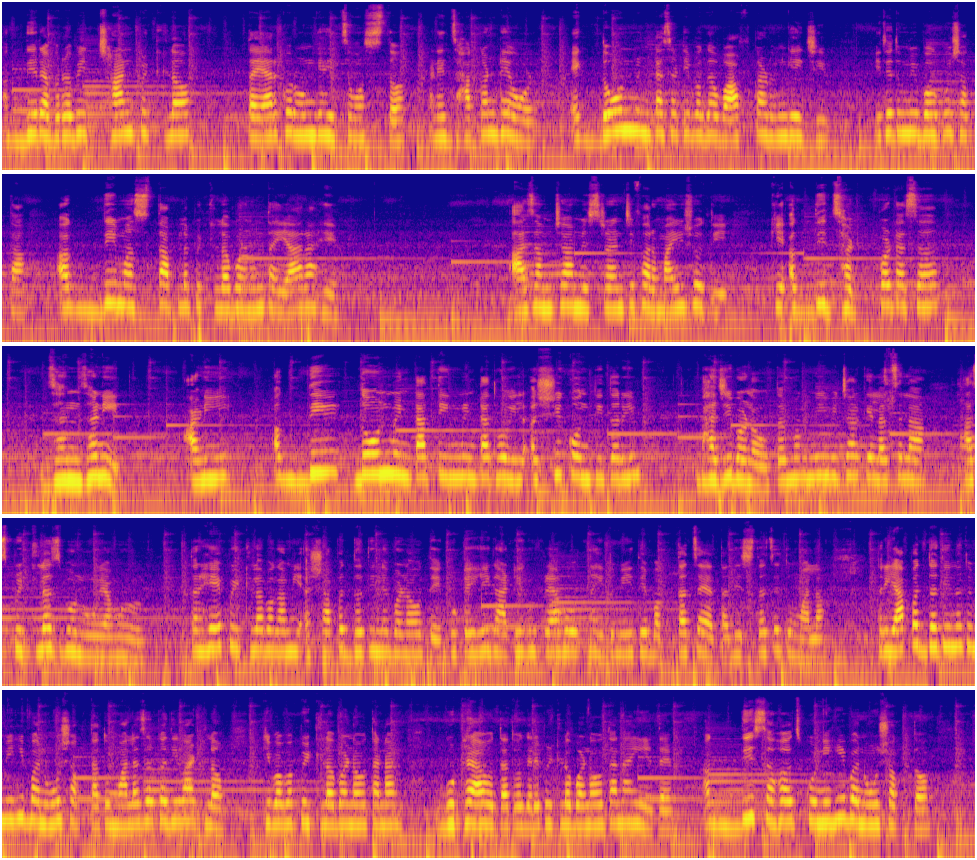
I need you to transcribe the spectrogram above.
अगदी रबरबीत छान पिठलं तयार करून घ्यायचं मस्त आणि झाकण ठेवून एक दोन मिनटासाठी बघा वाफ काढून घ्यायची. इथे तुम्ही बघू शकता अगदी मस्त आपलं पिठलं बनून तयार आहे. आज आमच्या मिस्टरांची फरमाईश होती की अगदी झटपट असं झणझणीत आणि अगदी दोन मिनटात तीन मिनटात होईल अशी कोणती तरी भाजी बनव. तर मग मी विचार केला चला आज पिठलंच बनवूया म्हणून. तर हे पिठलं बघा मी अशा पद्धतीने बनवते. कुठेही गाठी गुठऱ्या होत नाही. तुम्ही इथे बघताच आहे आता दिसतंच आहे तुम्हाला. तर या पद्धतीनं तुम्हीही बनवू शकता. तुम्हाला जर कधी वाटलं की बाबा पिठलं बनवताना गुठळ्या होतात वगैरे पिठलं बनवता नाही येत आहे. अगदी सहज कुणीही बनवू शकतं.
